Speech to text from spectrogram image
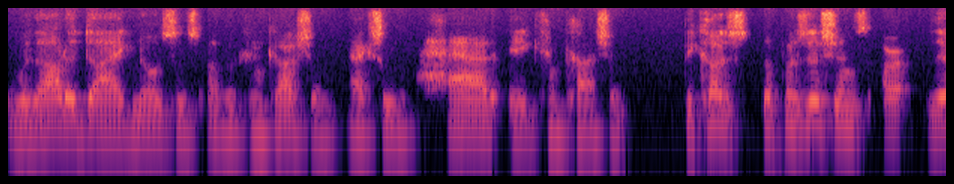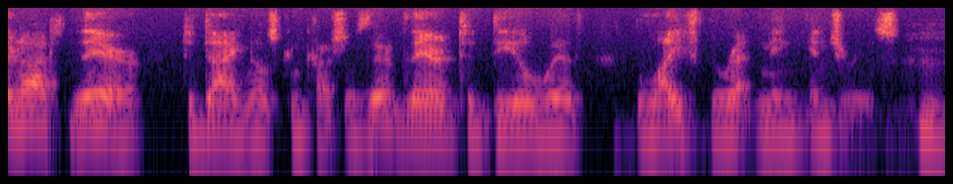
without a diagnosis of a concussion actually had a concussion because the physicians are they're not there to diagnose concussions they're there to deal with life-threatening injuries hmm.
